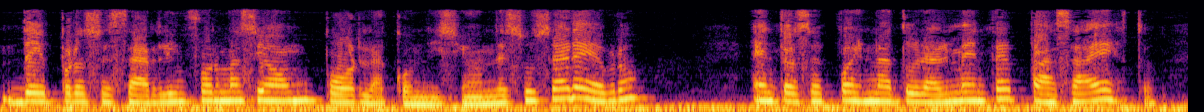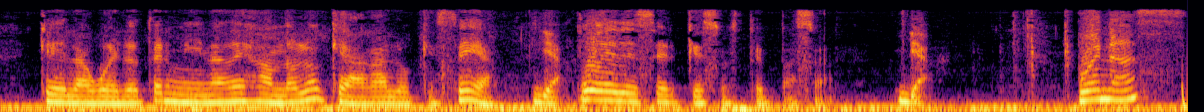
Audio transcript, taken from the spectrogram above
de procesar la información por la condición de su cerebro, entonces pues naturalmente pasa esto, que el abuelo termina dejándolo que haga lo que sea. Ya. Puede ser que eso esté pasando. Ya. Buenas.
